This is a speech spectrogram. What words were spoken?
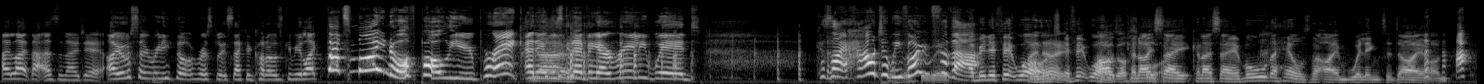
I like that as an idea. I also really thought for a split second Connor was going to be like, "That's my North Pole, you prick," and it was going to be a really weird. Because like, how do we vote for that? I mean, if it was, if it was, Argos can I fought say, can I say, of all the hills that I'm willing to die on,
